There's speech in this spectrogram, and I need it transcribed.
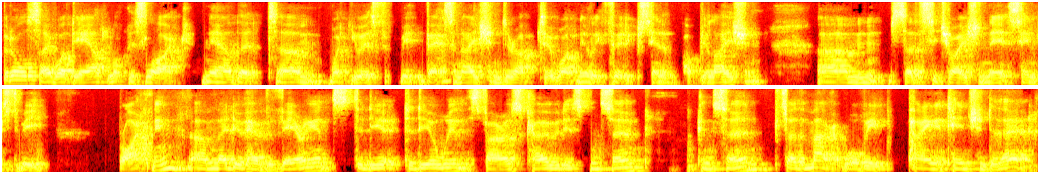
but also what the outlook is like now that um, what US vaccinations are up to, what nearly 30% of the population. Um, so the situation there seems to be brightening. Um, they do have the variants to, de- to deal with as far as COVID is concerned. Concerned, so the market will be paying attention to that.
